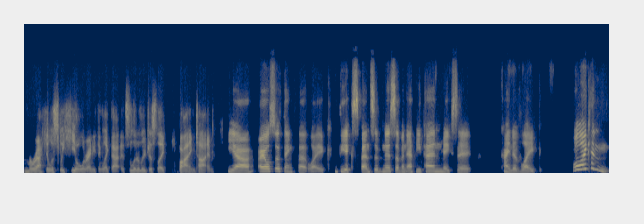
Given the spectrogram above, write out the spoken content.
miraculously heal or anything like that. It's literally just like buying time. Yeah, I also think that like the expensiveness of an EpiPen makes it kind of like well, I can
